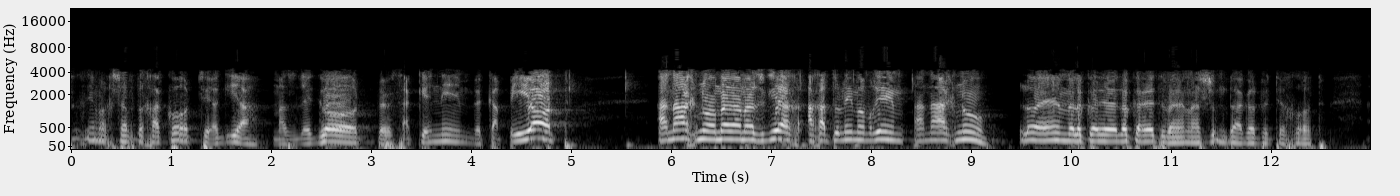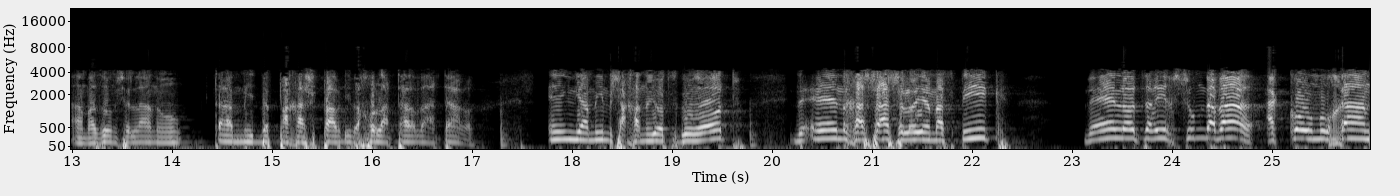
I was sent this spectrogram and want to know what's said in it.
צריכים עכשיו לחכות שיגיע מזלגות וסכינים וכפיות. אנחנו, אומר המשגיח, החתולים אומרים, אנחנו, לא הם ולא לא כעת ואין לה שום דאגות ותכרות. המזון שלנו תמיד בפח אשפה בכל אתר ואתר. אין ימים שהחנויות סגורות, ואין חשש שלא יהיה מספיק, ואין לא צריך שום דבר, הכל מוכן.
